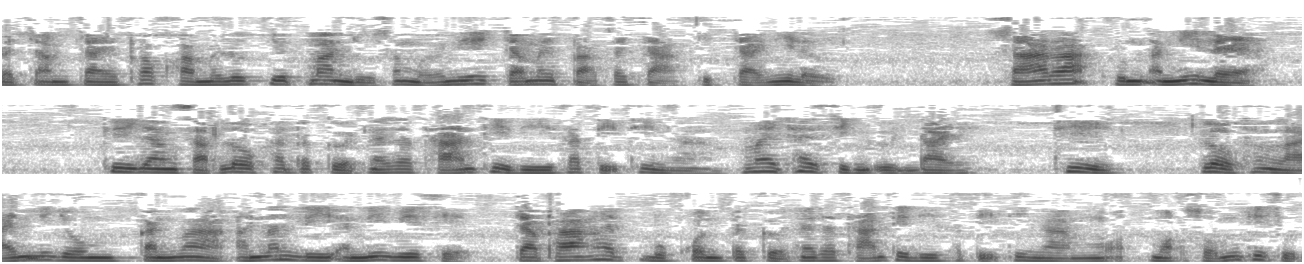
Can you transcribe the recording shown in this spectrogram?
ประจำใจ เพราะความไม่ลึกยึดมั่นอยู่เสมอนี้จะไม่ปราศจากจิตใจนี้เลย สาระคุณอันนี้แหละที่ยังสัตว์โลกให้ไปเกิดในสถานที่ดีคติที่งาม ไม่ใช่สิ่งอื่นใด ที่ โลกทั้งหลายนิยมกันว่า อันนั้นดีอันนี้วิเศษ จะพาให้บุคคลไปเกิดในสถานที่ดีคติที่งามเหมาะสมที่สุด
